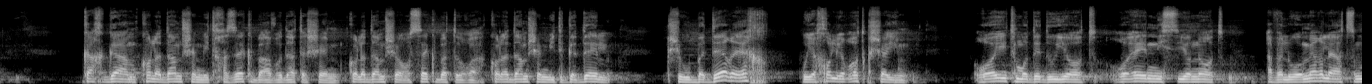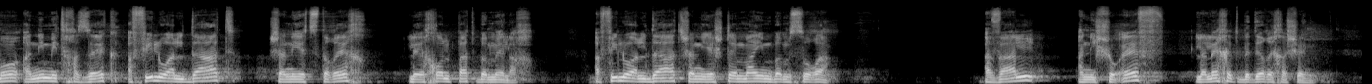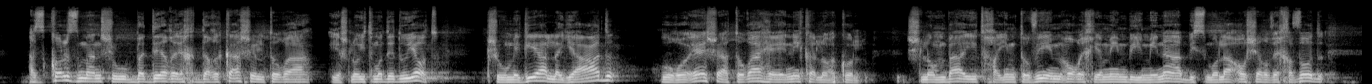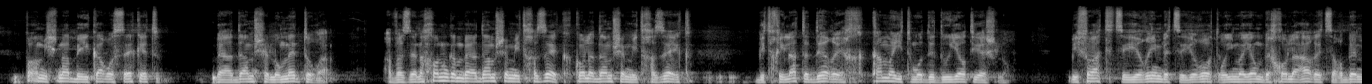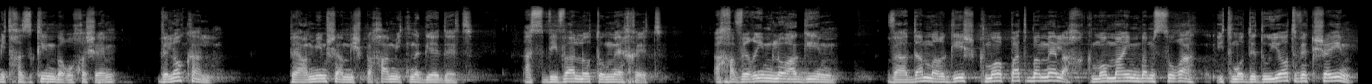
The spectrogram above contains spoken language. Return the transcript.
כך גם כל אדם שמתחזק בעבודת השם, כל אדם שעוסק בתורה, כל אדם שמתגדל, כשהוא בדרך, הוא יכול לראות קשיים. רואה התמודדויות, רואה ניסיונות, אבל הוא אומר לעצמו, אני מתחזק אפילו על דעת שאני אצטרך לאכול פת במלח. אפילו על דעת שאני אשתה מים במשורה. אבל אני שואף ללכת בדרך השם. אז כל זמן שהוא בדרך, דרכה של תורה, יש לו התמודדויות. כשהוא מגיע ליעד, הוא רואה שהתורה העניקה לו הכל. שלום בית, חיים טובים, אורך ימים בימינה, בשמאלה עושר וכבוד. פה המשנה בעיקר עוסקת באדם שלומד תורה. אבל זה נכון גם באדם שמתחזק. כל אדם שמתחזק, בתחילת הדרך, כמה התמודדויות יש לו. בפרט צעירים וצעירות, רואים היום בכל הארץ הרבה מתחזקים ברוך השם, ולא קל. פעמים שהמשפחה מתנגדת, הסביבה לא תומכת, החברים לועגים, והאדם מרגיש כמו פת במלח, כמו מים במשורה, התמודדויות וקשיים.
